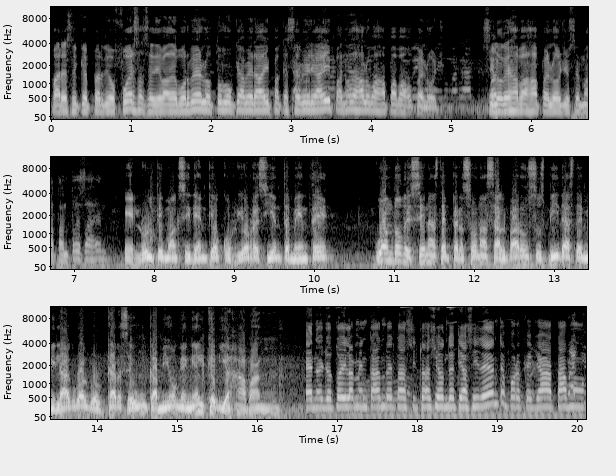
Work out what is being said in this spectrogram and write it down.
parece que perdió fuerza, se iba a devolverlo, tuvo que haber ahí para que se viera ahí, para no dejarlo bajar para abajo pelollo. Si lo deja bajar pelollo, se matan toda esa gente. El último accidente ocurrió recientemente cuando decenas de personas salvaron sus vidas de milagro al volcarse un camión en el que viajaban. Bueno, yo estoy lamentando esta situación de este accidente porque ya estamos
